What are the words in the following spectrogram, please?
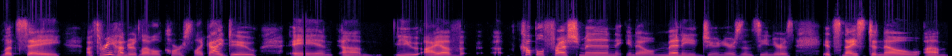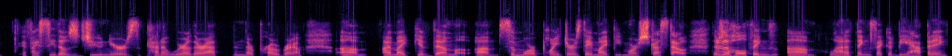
let's say, a 300 level course like I do, and um, you, I have a couple freshmen, you know, many juniors and seniors. It's nice to know um, if I see those juniors kind of where they're at in their program. Um, I might give them um, some more pointers. They might be more stressed out. There's a whole thing, um, a lot of things that could be happening,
